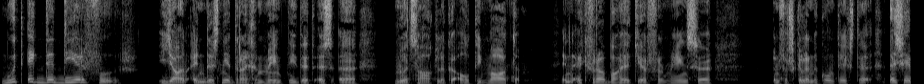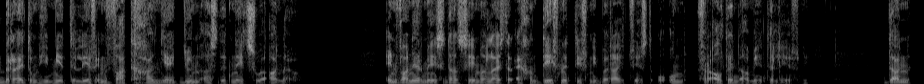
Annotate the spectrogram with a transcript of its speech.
moet ek dit deurvoer. Ja, en dis nie 'n dreigement nie, dit is 'n noodsaaklike ultimatum. En ek vra baie keer vir mense in verskillende kontekste, is jy bereid om hiermee te leef en wat gaan jy doen as dit net so aanhou? En wanneer mense dan sê maar luister, ek gaan definitief nie bereid wees om, vir altyd daarmee te leef nie, dan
